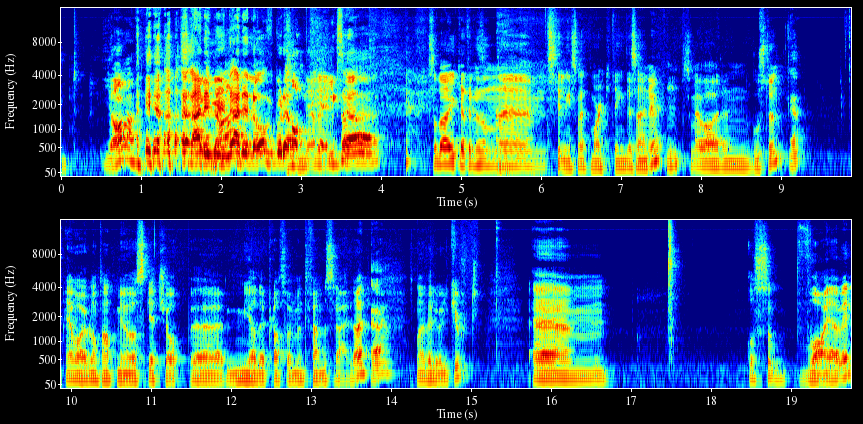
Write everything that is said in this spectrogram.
Ja! Er det mulig? Ja. Er det lov? Går det an? Kan jeg det, liksom? Ja. Så da gikk jeg til en sånn uh, stilling som het marketing designer, som jeg var en god stund. Ja. Jeg var jo blant annet med å sketsje opp uh, mye av det plattformen til Famous er i dag, Ja. som er veldig, veldig kult. Um, og så var jeg vel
